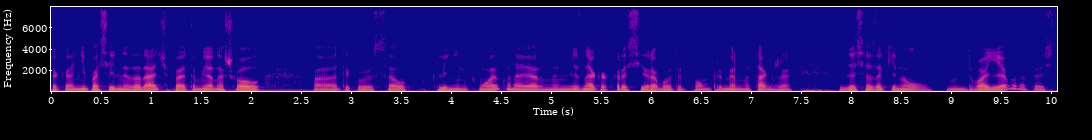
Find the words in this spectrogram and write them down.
такая непосильная задача, поэтому я нашел э, такую self-cleaning мойку, наверное. Не знаю, как в России работает, по-моему, примерно так же. Здесь я закинул 2 евро, то есть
